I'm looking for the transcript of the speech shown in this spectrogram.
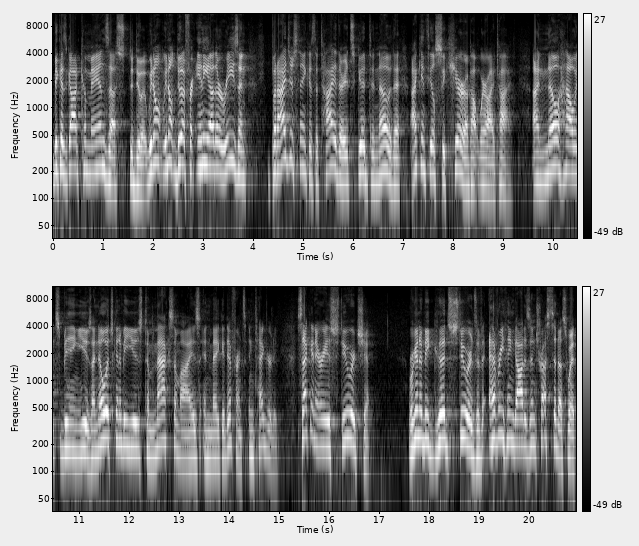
because God commands us to do it. We don't, we don't do it for any other reason. But I just think as a tither, it's good to know that I can feel secure about where I tithe. I know how it's being used. I know it's going to be used to maximize and make a difference. Integrity. Second area is stewardship. We're going to be good stewards of everything God has entrusted us with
